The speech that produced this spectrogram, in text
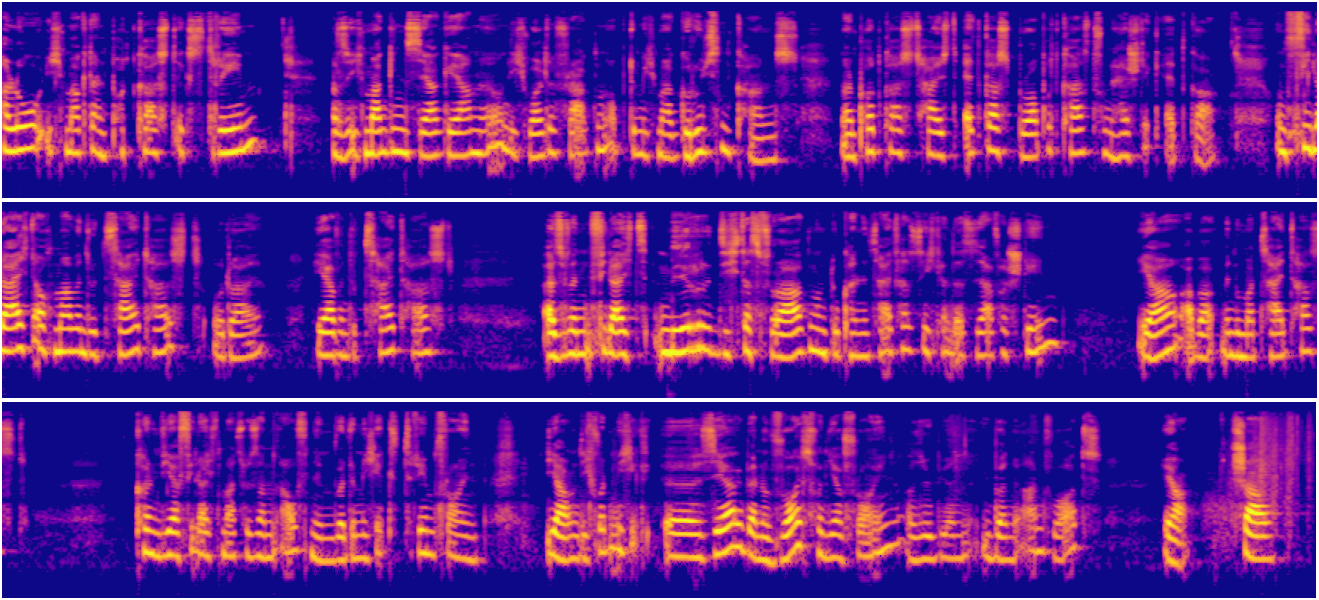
Hallo, ich mag deinen Podcast extrem. Also ich mag ihn sehr gerne und ich wollte fragen, ob du mich mal grüßen kannst. Mein Podcast heißt Edgar's Bro Podcast von Hashtag Edgar. Und vielleicht auch mal, wenn du Zeit hast, oder ja, wenn du Zeit hast, also wenn vielleicht mehrere dich das fragen und du keine Zeit hast, ich kann das sehr verstehen. Ja, aber wenn du mal Zeit hast, können wir vielleicht mal zusammen aufnehmen. Würde mich extrem freuen. Ja, und ich würde mich äh, sehr über eine Voice von dir freuen, also über, über eine Antwort. Ja, ciao.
